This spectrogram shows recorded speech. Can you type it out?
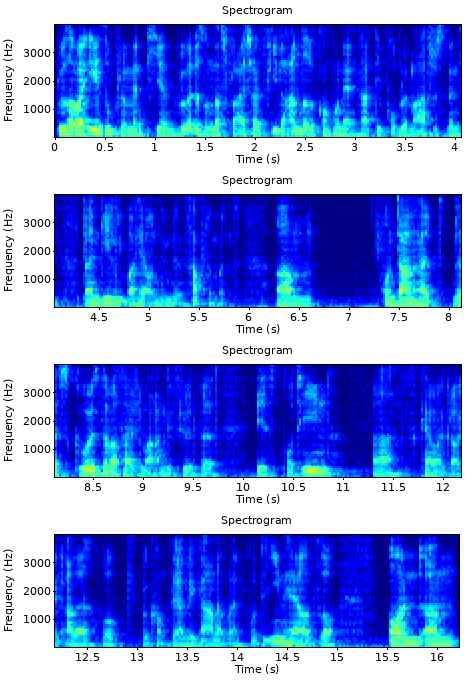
du es aber eh supplementieren würdest und das Fleisch halt viele andere Komponenten hat, die problematisch sind, dann geh lieber her und nimm den Supplement. Ähm, und dann halt das Größte, was halt immer angeführt wird, ist Protein. Ja, das kennen wir, glaube ich, alle. Wo bekommt der Veganer sein Protein her und so. Und ähm,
